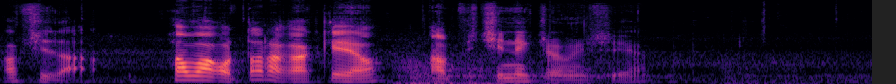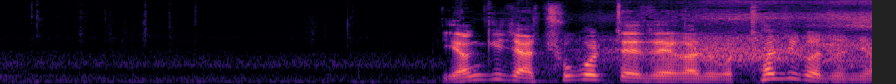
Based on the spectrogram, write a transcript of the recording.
갑시다. 팜하고 따라갈게요. 앞에 진행 좀 해주세요. 연기자 죽을 때 돼가지고 터지거든요.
